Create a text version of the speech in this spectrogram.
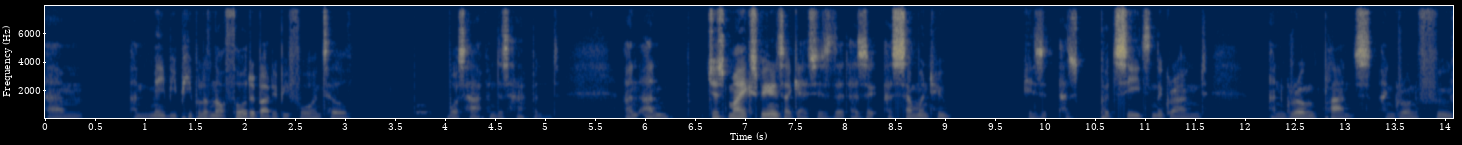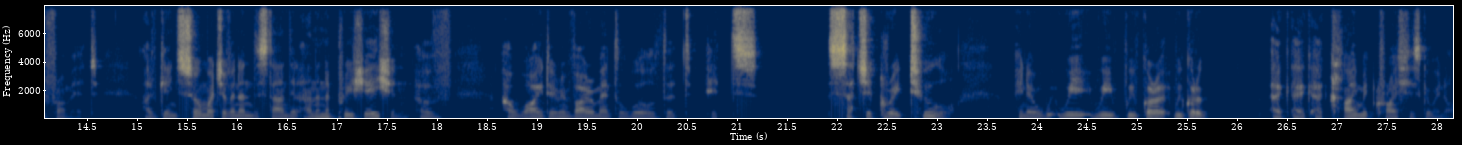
Um, and maybe people have not thought about it before until what's happened has happened. And and just my experience, I guess, is that as a, as someone who is has put seeds in the ground and grown plants and grown food from it, I've gained so much of an understanding and an appreciation of a wider environmental world that it's such a great tool. You know, we we we've got a we've got a a, a climate crisis going on,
